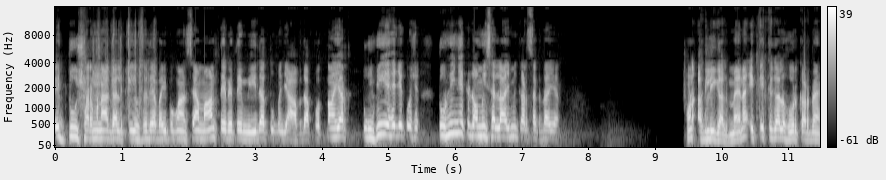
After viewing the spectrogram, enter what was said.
ਇਹ ਤੂੰ ਸ਼ਰਮਨਾਕ ਗੱਲ ਕੀ ਹੋ ਸਕਦੀ ਆ ਬਾਈ ਭਗਵਾਨ ਸਿਆ ਮਾਨ, ਤੇਰੇ ਤੇ ਉਮੀਦ ਆ, ਤੂੰ ਪੰਜਾਬ ਦਾ ਪੁੱਤ ਆ ਯਾਰ, ਤੂੰ ਹੀ ਇਹ ਜੇ ਕੁਛ, ਤੂੰ ਹੀ ਨਹੀਂ ਇੱਕ ਡੋਮਿਸਾਈਲ ਲਾਜ਼ਮੀ ਕਰ ਸਕਦਾ ਯਾਰ। ਹੁਣ ਅਗਲੀ ਗੱਲ, ਮੈਂ ਨਾ ਇੱਕ ਇੱਕ ਗੱਲ ਹੋਰ ਕਰਦਾ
